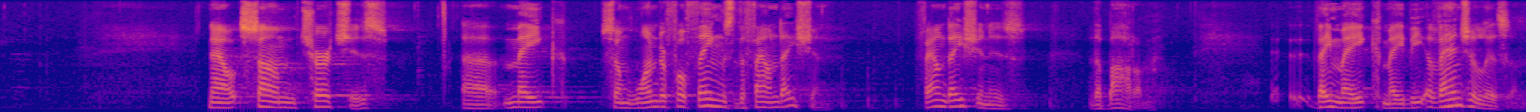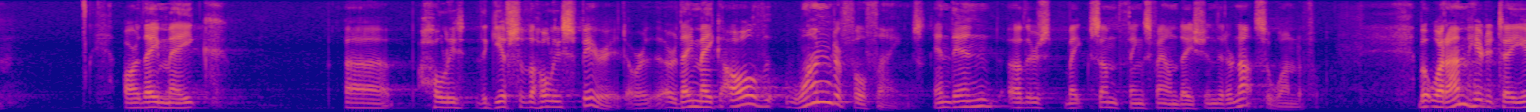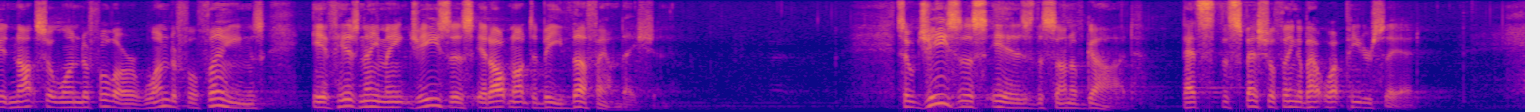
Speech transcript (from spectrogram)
Now, some churches uh, make some wonderful things the foundation. Foundation is the bottom. They make maybe evangelism, or they make uh, Holy, the gifts of the Holy Spirit, or, or they make all the wonderful things, and then others make some things foundation that are not so wonderful. But what I'm here to tell you, is not so wonderful or wonderful things, if His name ain't Jesus, it ought not to be the foundation. So Jesus is the Son of God. That's the special thing about what Peter said.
